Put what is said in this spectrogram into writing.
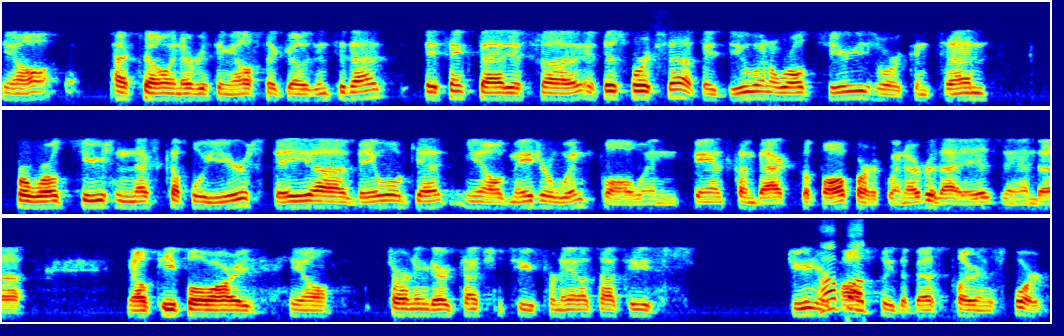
you know Petco and everything else that goes into that. They think that if uh, if this works out, they do win a World Series or contend for World Series in the next couple of years, they uh, they will get you know a major windfall when fans come back to the ballpark, whenever that is, and uh, you know people are you know turning their attention to Fernando Tatis Jr., about- possibly the best player in the sport.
